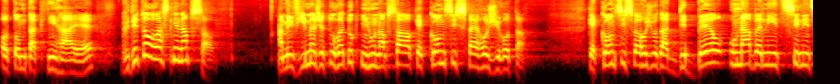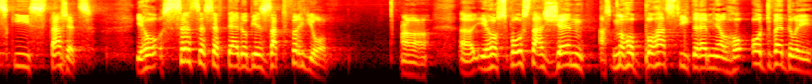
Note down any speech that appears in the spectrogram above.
o tom ta kniha je. Kdy to vlastně napsal? A my víme, že tuhle tu knihu napsal ke konci svého života. Ke konci svého života, kdy byl unavený cynický stařec. Jeho srdce se v té době zatvrdilo. Jeho spousta žen a mnoho bohatství, které měl, ho odvedli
